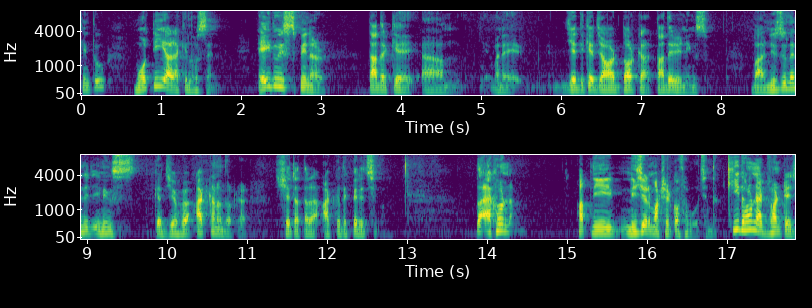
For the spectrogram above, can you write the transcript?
কিন্তু মতি আর আকিল হোসেন, এই দুই স্পিনার তাদেরকে মানে যেদিকে যাওয়ার দরকার, তাদের ইনিংস বা নিউজিল্যান্ডের ইনিংসকে যেভাবে আটকানো দরকার, সেটা তারা আটকাতে পেরেছিল। তো এখন আপনি নিজের মাঠের কথা বলছেন। তো কী ধরনের অ্যাডভান্টেজ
